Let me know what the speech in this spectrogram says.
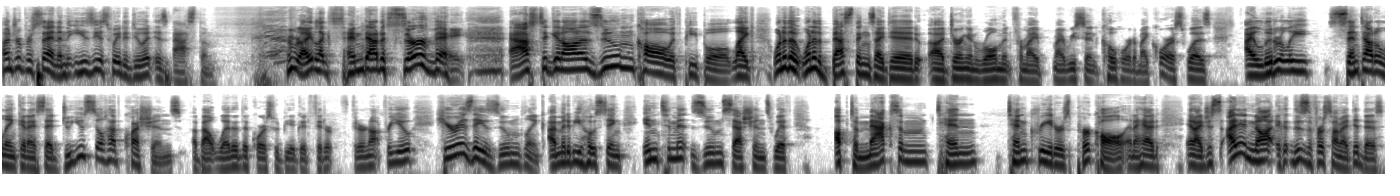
100%. And the easiest way to do it is ask them. right? Like send out a survey, ask to get on a Zoom call with people. Like one of the one of the best things I did uh, during enrollment for my my recent cohort of my course was I literally sent out a link and I said, "Do you still have questions about whether the course would be a good fit or, fit or not for you? Here is a Zoom link. I'm going to be hosting intimate Zoom sessions with up to maximum 10 10 creators per call and i had and i just i did not this is the first time i did this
